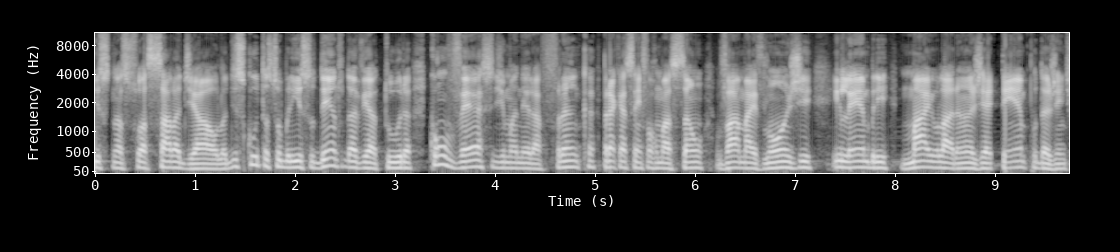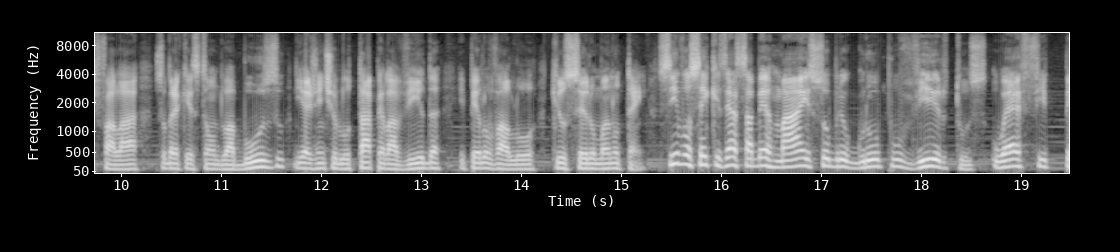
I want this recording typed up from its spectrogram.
isso na sua sala de aula, discuta sobre isso dentro da viatura, converse de maneira franca para que essa informação vá mais longe e lembre, maio laranja é tempo da gente falar sobre a questão do abuso e a gente lutar pela vida e pelo valor que o ser humano tem. Se você quiser saber mais sobre o grupo Virtus, o fpe.br/virtus,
